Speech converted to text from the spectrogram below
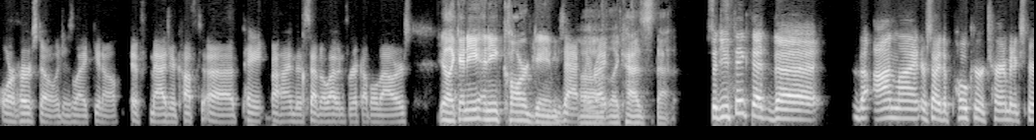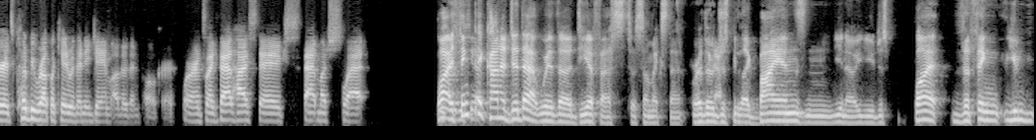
or Hearthstone, which is like you know if Magic huffed uh, paint behind the 7-Eleven for a couple of hours. Yeah, like any any card game, exactly, uh, right? Like has that. So do you think that the the online or sorry the poker tournament experience could be replicated with any game other than poker, where it's like that high stakes, that much sweat, well, I think they kind of did that with uh, DFS to some extent, where there'd yeah. just be like buy-ins, and you know, you just. But the thing you,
